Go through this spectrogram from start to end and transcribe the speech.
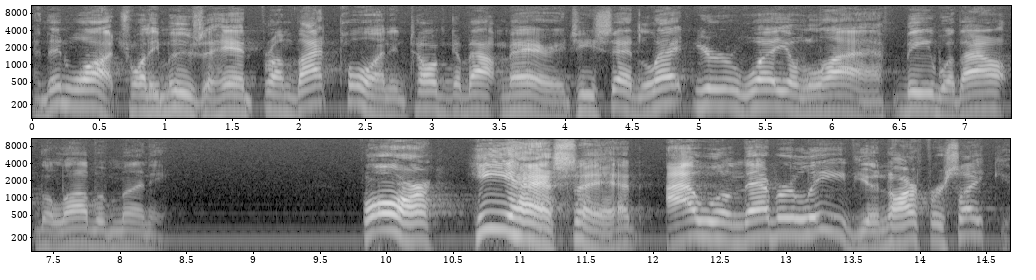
And then watch while he moves ahead from that point in talking about marriage. He said, Let your way of life be without the love of money. For he has said, I will never leave you nor forsake you.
